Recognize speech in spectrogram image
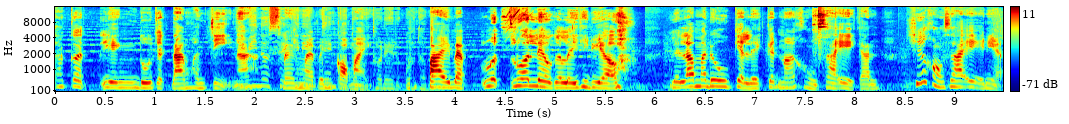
ถ้าเกิดเรียงดูจากตามคันจินะแปลงใหม่เป็นเกาะใหม่ ไปแบบรวดเร็วกันเลยทีเดียวเลยเรามาดูเกร็ดเล็กเกร็ดน้อยของซาเอะกัน ชื่อของซาเอะเนี่ย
